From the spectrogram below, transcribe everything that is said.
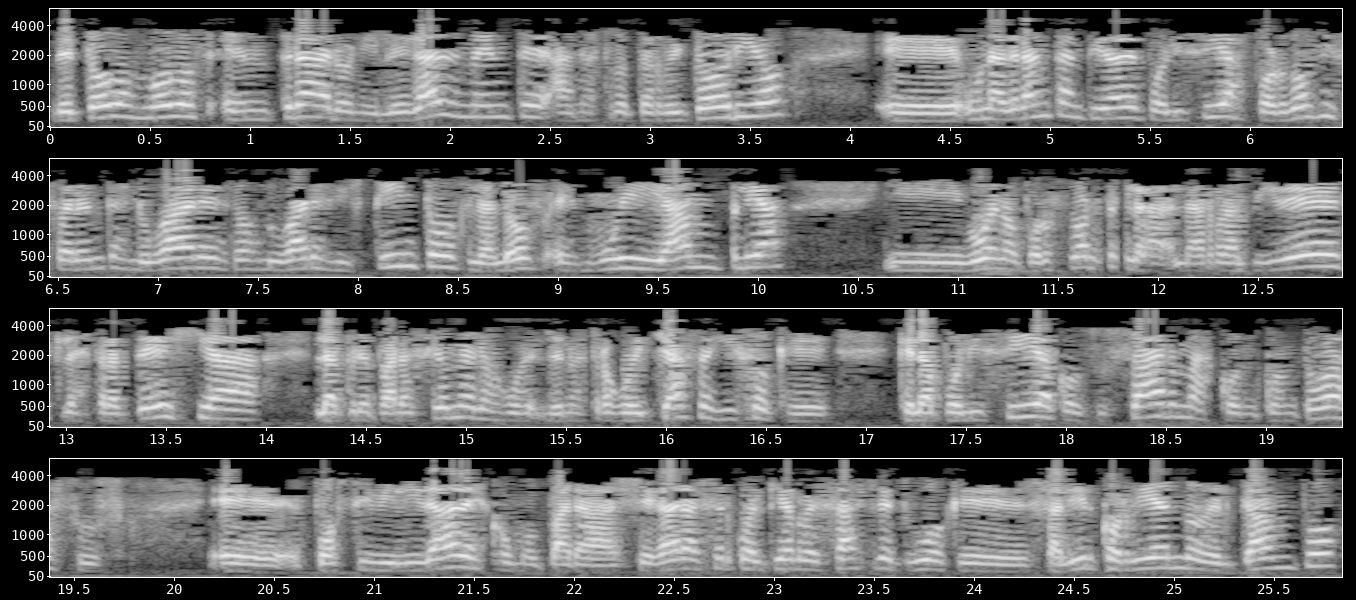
de todos modos entraron ilegalmente a nuestro territorio eh, una gran cantidad de policías por dos diferentes lugares, dos lugares distintos, la LOF es muy amplia y bueno, por suerte la, rapidez, la estrategia, la preparación de, los, de nuestros huechazes hizo que, que la policía con sus armas, con, con todas sus eh, posibilidades como para llegar a hacer cualquier desastre, tuvo que salir corriendo del campo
